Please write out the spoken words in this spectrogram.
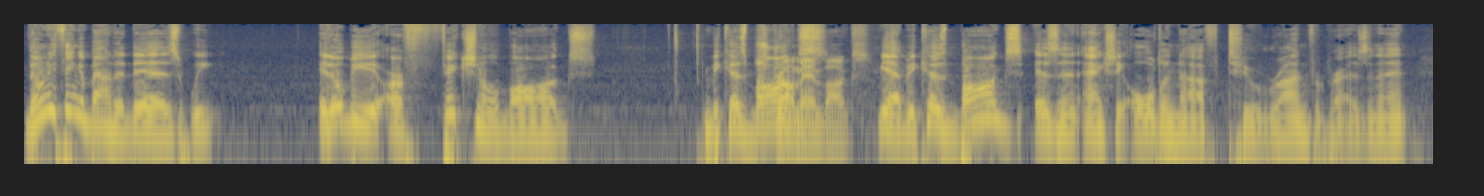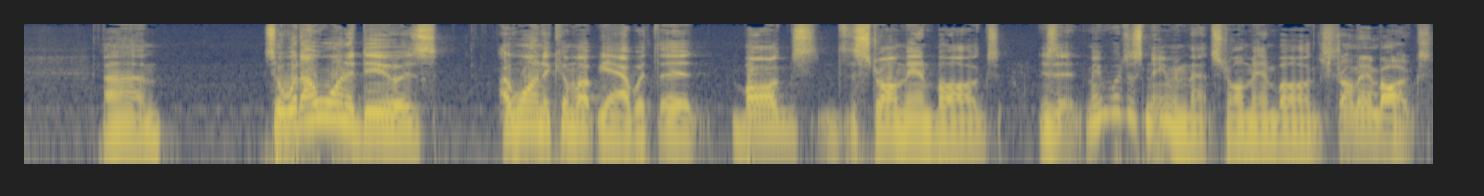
The only thing about it is we, it'll be our fictional Boggs because Boggs Straw man Boggs. yeah, because Boggs isn't actually old enough to run for president. Um, so what I want to do is I want to come up, yeah, with the Boggs, the straw man Boggs. Is it? Maybe we'll just name him that straw man Boggs. Straw man Boggs.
